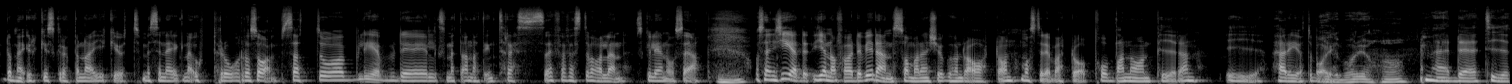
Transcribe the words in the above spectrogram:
de här yrkesgrupperna gick ut med sina egna uppror och så. Så att då blev det liksom ett annat intresse för festivalen skulle jag nog säga. Och sen ge- genomförde vi den sommaren 2018 måste det varit då på Bananpiren i, här i Göteborg Göteborg, ja. med eh, 10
